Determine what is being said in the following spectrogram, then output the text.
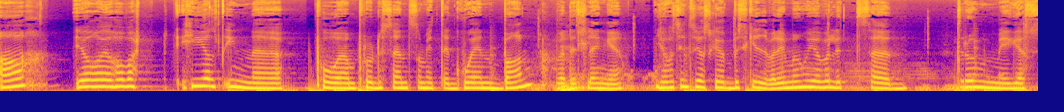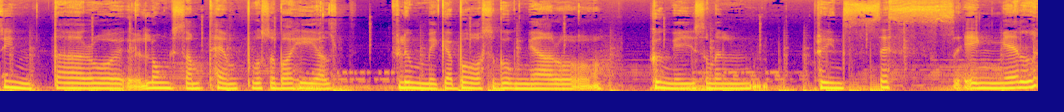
Ja, jag har varit helt inne på en producent som heter Gwen Bunn väldigt länge. Jag vet inte hur jag ska beskriva det, men hon gör väldigt så här, drömmiga syntar och långsamt tempo och så bara helt flummiga basgångar och sjunger ju som en prinsessängel.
